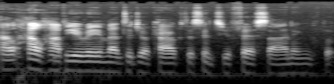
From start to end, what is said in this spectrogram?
how how have you reinvented your character since your first signing? But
